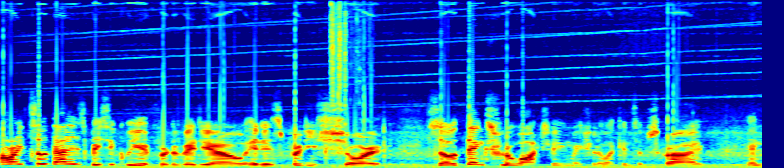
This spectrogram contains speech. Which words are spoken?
Alright, so that is basically it for the video. It is pretty short. So thanks for watching. Make sure to like and subscribe. And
